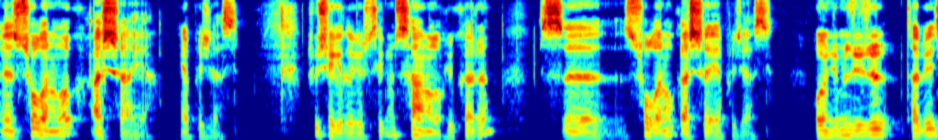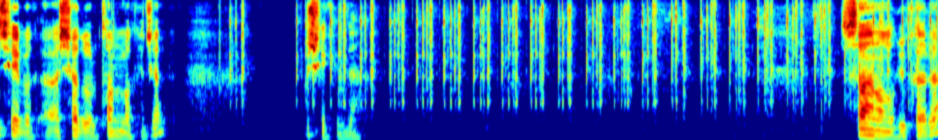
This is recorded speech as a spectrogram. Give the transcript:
e, sol analog aşağıya yapacağız. Şu şekilde göstereyim. Sağ analog yukarı e, sol analog aşağı yapacağız. Oyuncumuz yüzü tabii şey bak aşağı doğru tam bakacak. Bu şekilde. Sağ analog yukarı,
